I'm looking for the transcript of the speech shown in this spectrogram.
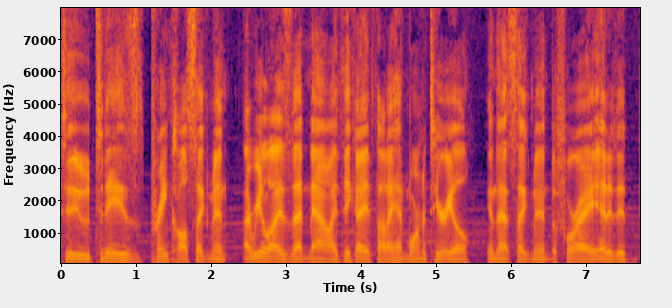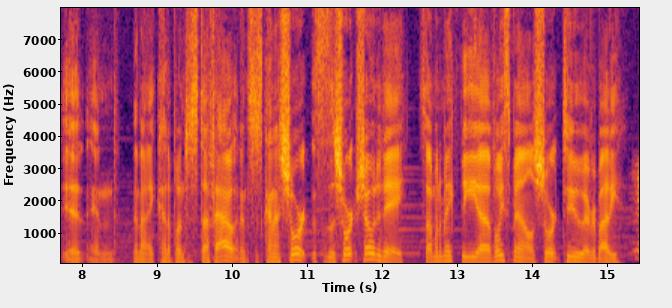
to today's prank call segment. I realize that now. I think I thought I had more material in that segment before I edited it, and then I cut a bunch of stuff out, and it's just kind of short. This is a short show today. So I'm going to make the uh, voicemail short too, everybody. Tomatoes,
